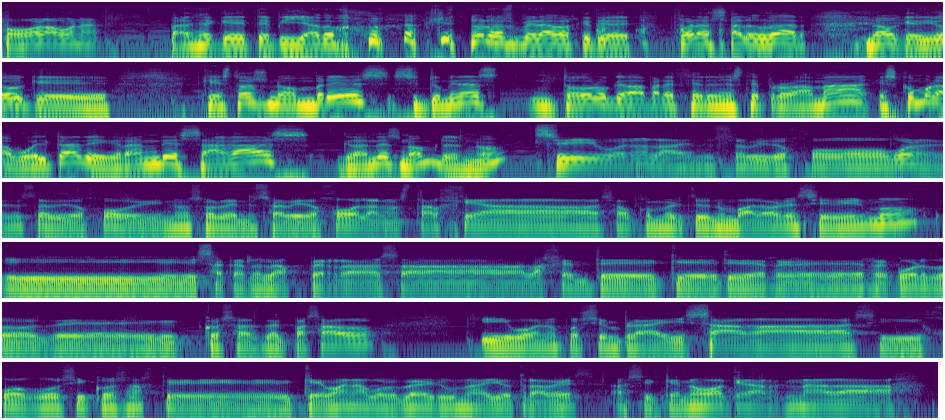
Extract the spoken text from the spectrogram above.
Hola, buenas. Parece que te he pillado, que no lo esperabas que te fuera a saludar. No, que digo que, que, estos nombres, si tú miras todo lo que va a aparecer en este programa, es como la vuelta de grandes sagas, grandes nombres, ¿no? Sí, bueno, la industria del videojuego, bueno, la industria del videojuego y no solo la industria del videojuego, la nostalgia se ha convertido en un valor en sí mismo y sacarle las perras a la gente que tiene recuerdos de cosas del pasado y bueno, pues siempre hay sagas y juegos y cosas que, van a volver una y otra vez. Así que no va a quedar nada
